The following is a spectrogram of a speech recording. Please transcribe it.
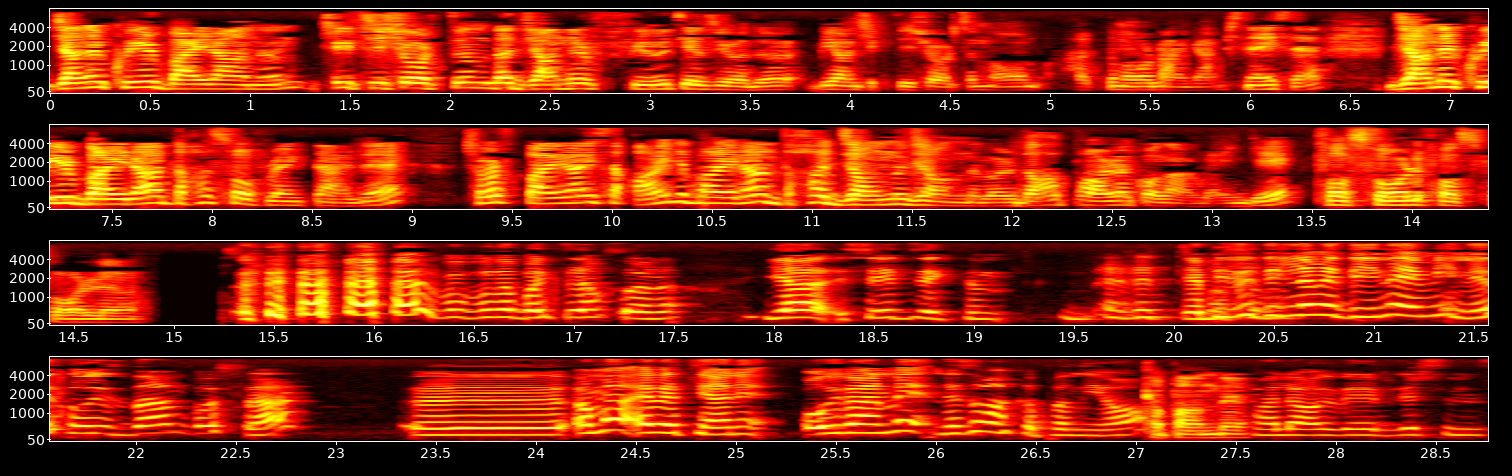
gender queer bayrağının tişörtümde gender fluid yazıyordu. Bir önceki tişörtüm o, aklıma oradan gelmiş. Neyse. Gender queer bayrağı daha soft renklerde. Turf bayrağı ise aynı bayrağın daha canlı canlı böyle daha parlak olan rengi. Fosforlu fosforlu. Bu- Buna bakacağım sonra. Ya şey diyecektim. Evet. Ya bizi bakalım. dinlemediğine eminiz. O yüzden boş ver. Ee, ama evet yani oy verme ne zaman kapanıyor? Kapandı. Hala oy verebilirsiniz.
